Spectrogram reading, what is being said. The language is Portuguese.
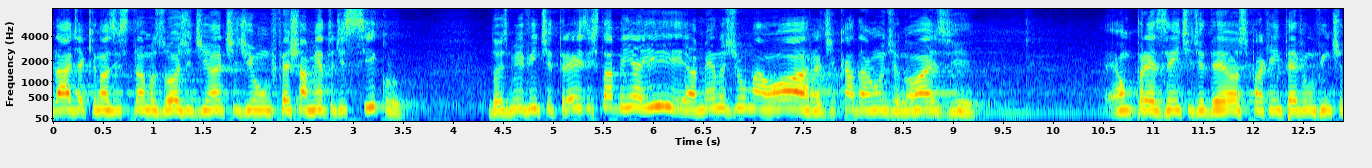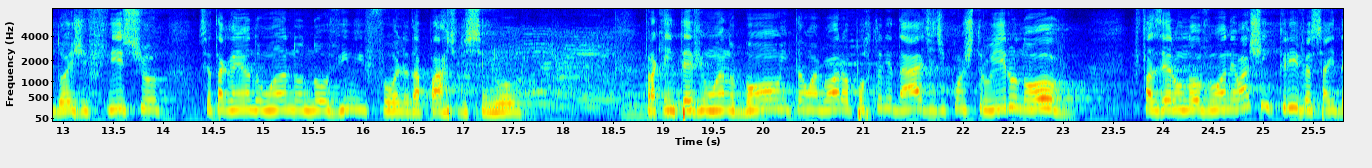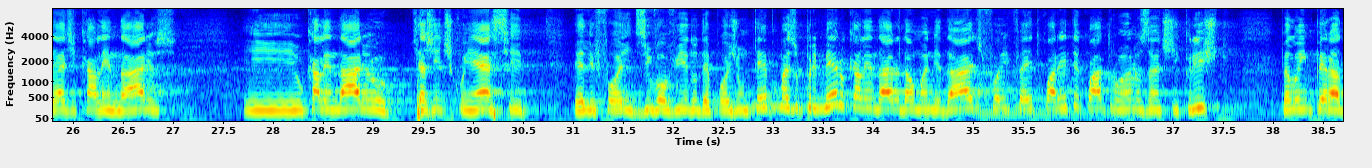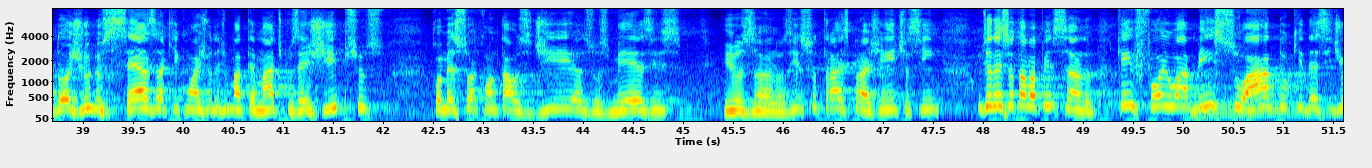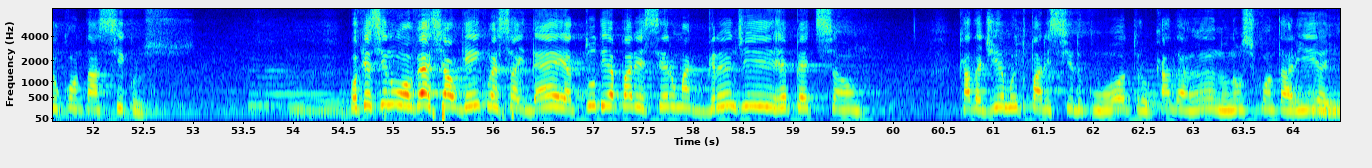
verdade é que nós estamos hoje diante de um fechamento de ciclo. 2023 está bem aí, a menos de uma hora de cada um de nós, e é um presente de Deus para quem teve um 22 difícil. Você está ganhando um ano novinho em folha da parte do Senhor. Para quem teve um ano bom, então agora a oportunidade de construir o novo, fazer um novo ano. Eu acho incrível essa ideia de calendários. E o calendário que a gente conhece, ele foi desenvolvido depois de um tempo, mas o primeiro calendário da humanidade foi feito 44 anos antes de Cristo, pelo imperador Júlio César, que com a ajuda de matemáticos egípcios começou a contar os dias, os meses e os anos. Isso traz para a gente assim. Um dia desse eu estava pensando, quem foi o abençoado que decidiu contar ciclos? Porque se não houvesse alguém com essa ideia, tudo ia parecer uma grande repetição. Cada dia muito parecido com o outro, cada ano não se contaria. E,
